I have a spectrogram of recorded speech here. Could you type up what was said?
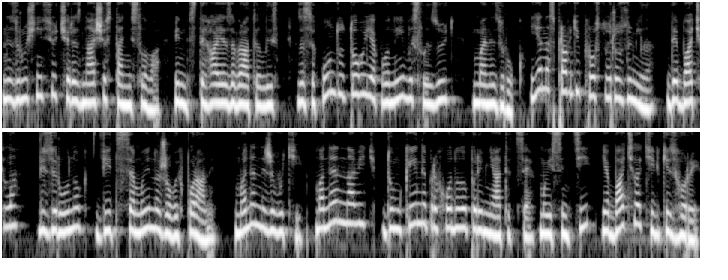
незручністю через наші останні слова. Він встигає забрати лист за секунду того, як вони вислизують в мене з рук. Я насправді просто зрозуміла, де бачила візерунок від семи ножових поранень. У мене на животі. Мені навіть думки не приходило порівняти це. Мої синці я бачила тільки згори.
